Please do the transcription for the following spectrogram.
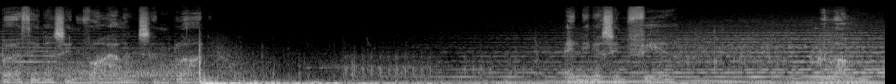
Birthing us in violence and blood? Ending us in fear? Alone?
